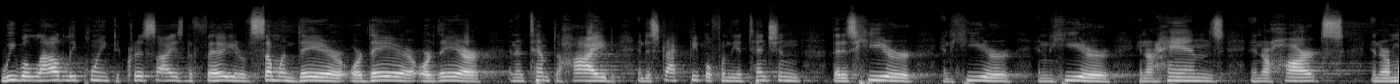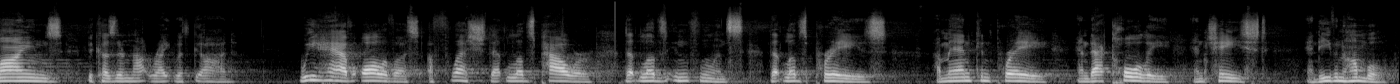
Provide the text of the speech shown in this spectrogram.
We will loudly point to criticize the failure of someone there or there or there in an attempt to hide and distract people from the attention that is here and here and here in our hands, in our hearts, in our minds because they're not right with God. We have, all of us, a flesh that loves power, that loves influence, that loves praise. A man can pray and act holy and chaste and even humble,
